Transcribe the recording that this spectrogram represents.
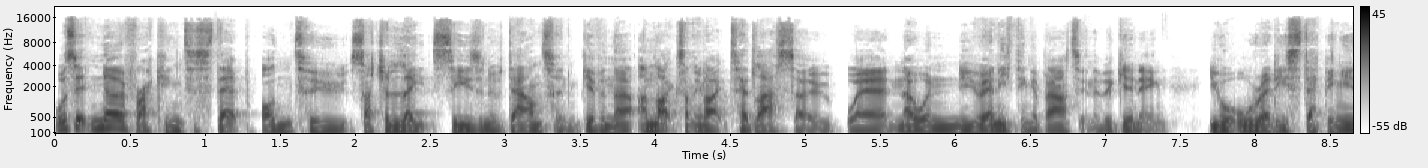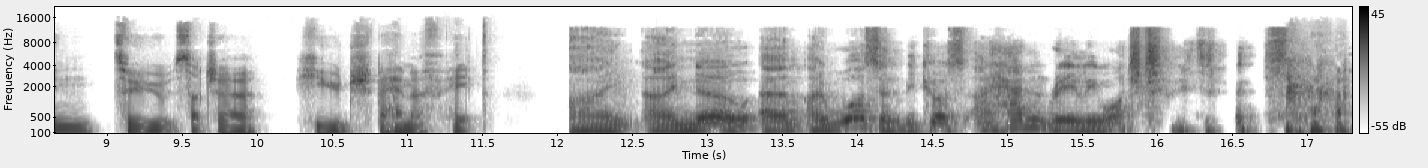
was it nerve wracking to step onto such a late season of Downton, given that, unlike something like Ted Lasso, where no one knew anything about it in the beginning, you were already stepping into such a huge behemoth hit? I I know. Um, I wasn't because I hadn't really watched it.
